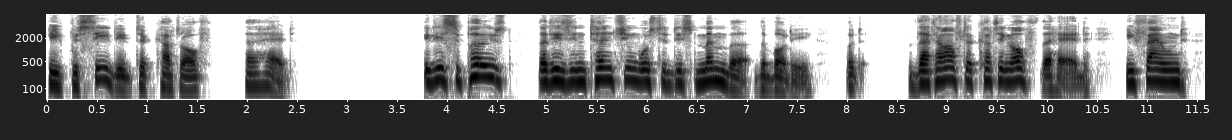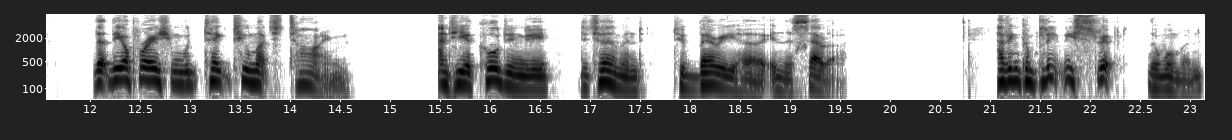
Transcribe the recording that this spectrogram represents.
he proceeded to cut off her head. It is supposed that his intention was to dismember the body, but that after cutting off the head, he found that the operation would take too much time, and he accordingly determined to bury her in the cellar. Having completely stripped the woman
